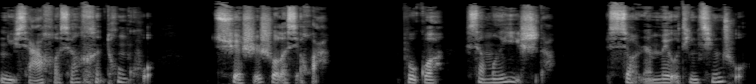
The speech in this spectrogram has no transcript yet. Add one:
女侠好像很痛苦，确实说了些话，不过像梦意似的，小人没有听清楚。”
